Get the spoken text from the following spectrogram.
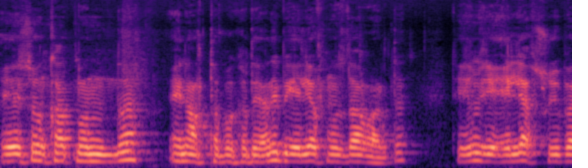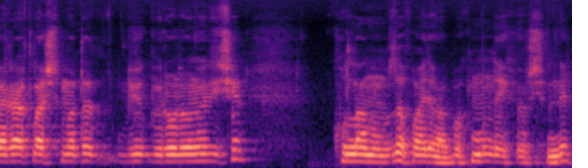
en son katmanında en alt tabakada yani bir elyafımız daha vardı. Dediğimiz gibi elyaf suyu berraklaştırmada büyük bir rol oynadığı için kullanmamızda fayda var. Bakın bunu da yıkıyoruz şimdi.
